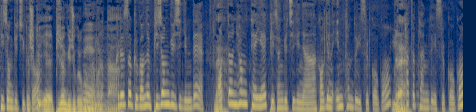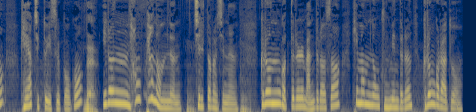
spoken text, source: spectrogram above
비정규직으로 쉽게 예, 비정규직으로 네. 고용해버렸다. 그래서 그거는 비정규직인데 네. 어떤 형태의 비정규직이냐 거기는 인턴도 있을 거고 네. 파트타임도 있을 거고 계약직도 있을 거고 네. 이런 형편없는 음. 질 떨어지는 음. 그런 것들을 만들어서 힘없는 국민들은 그런 거라도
